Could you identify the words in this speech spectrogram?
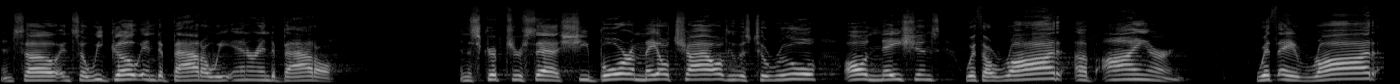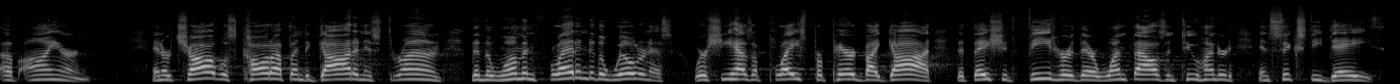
And so, and so we go into battle, we enter into battle. And the scripture says, She bore a male child who was to rule all nations with a rod of iron. With a rod of iron and her child was caught up unto God and his throne. Then the woman fled into the wilderness, where she has a place prepared by God that they should feed her there 1,260 days.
